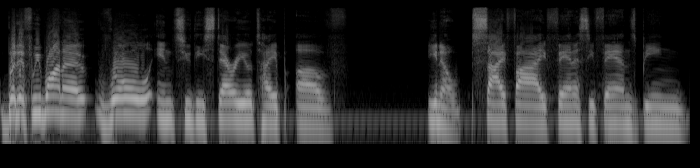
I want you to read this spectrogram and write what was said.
But if we want to roll into the stereotype of, you know, sci fi fantasy fans being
